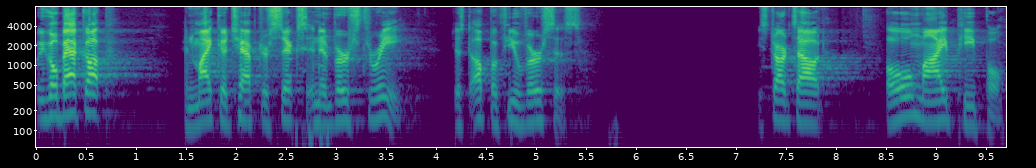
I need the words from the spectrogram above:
We go back up in Micah chapter 6 and in verse 3, just up a few verses. He starts out, O my people,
